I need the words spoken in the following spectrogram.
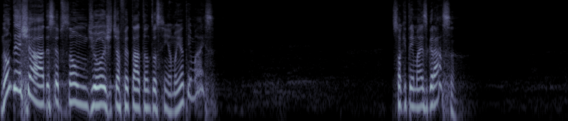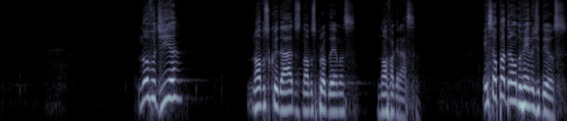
Não deixa a decepção de hoje te afetar tanto assim. Amanhã tem mais. Só que tem mais graça. Novo dia, novos cuidados, novos problemas, nova graça. Esse é o padrão do reino de Deus.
